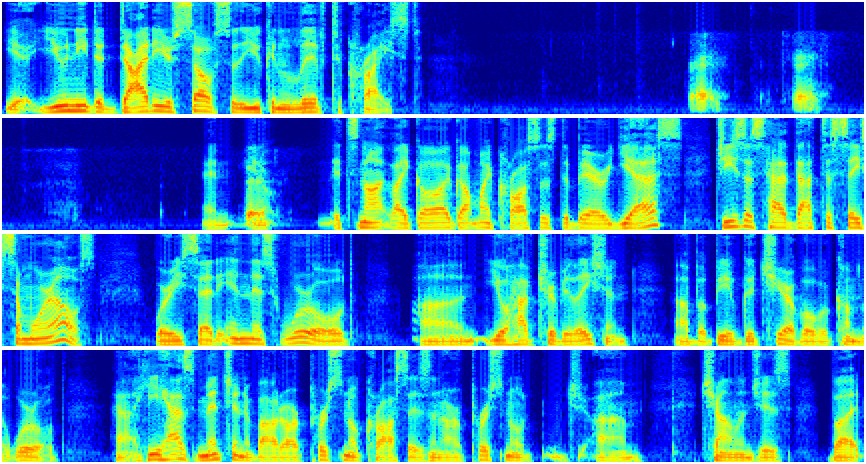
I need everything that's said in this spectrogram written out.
You, you need to die to yourself so that you can live to Christ. Right. And, you know, it's not like, oh, I got my crosses to bear. Yes, Jesus had that to say somewhere else, where he said, in this world, uh, you'll have tribulation, uh, but be of good cheer. I've overcome the world. Uh, he has mentioned about our personal crosses and our personal um, challenges, but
